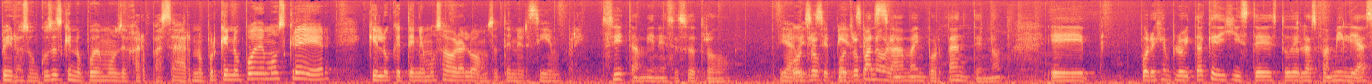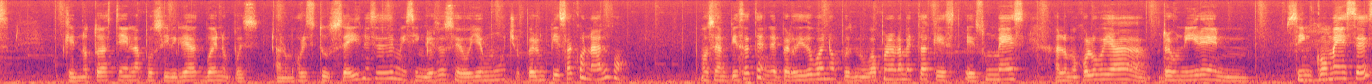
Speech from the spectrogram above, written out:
pero son cosas que no podemos dejar pasar, ¿no? Porque no podemos creer que lo que tenemos ahora lo vamos a tener siempre. Sí, también ese es otro, otro, piensa otro panorama importante, ¿no? Eh, por ejemplo, ahorita que dijiste esto de las familias, que no todas tienen la posibilidad, bueno, pues a lo mejor si tus seis meses de mis ingresos se oye mucho, pero empieza con algo. O sea, empieza a tener perdido, bueno, pues me voy a poner la meta que es, es un mes, a lo mejor lo voy a reunir en cinco meses,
